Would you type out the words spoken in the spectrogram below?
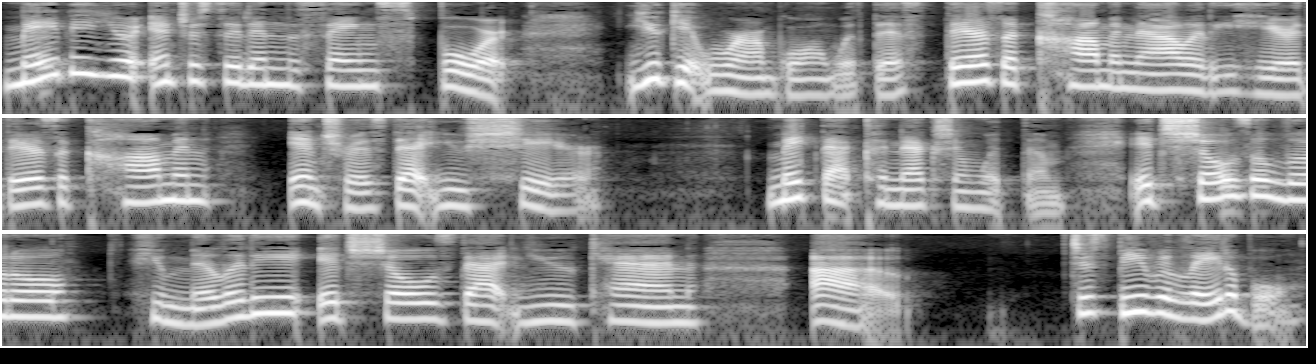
Maybe you're interested in the same sport you get where I'm going with this. There's a commonality here, there's a common interest that you share. Make that connection with them. It shows a little humility, it shows that you can uh, just be relatable.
